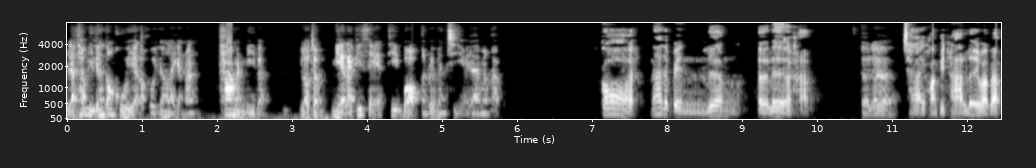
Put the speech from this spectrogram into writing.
แล้วถ้ามีเรื่องต้องคุยอะเราคุยเรื่องอะไรกันบ้างถ้ามันมีแบบ เราจะมีอะไรพิเศษที่บอกกันด้วยบัญชีไม่ได้มั้งครับ ก็น่าจะเป็นเรื่อง error ครับerror ใช่ความผิดพลาดเลยว่าแบบ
